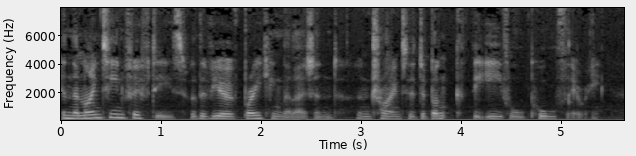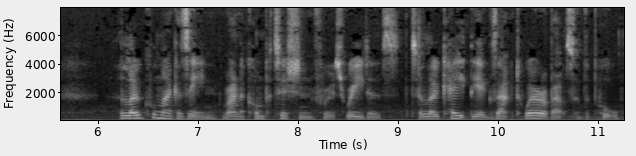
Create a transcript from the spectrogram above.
In the 1950s, with a view of breaking the legend and trying to debunk the evil pool theory, a local magazine ran a competition for its readers to locate the exact whereabouts of the pool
